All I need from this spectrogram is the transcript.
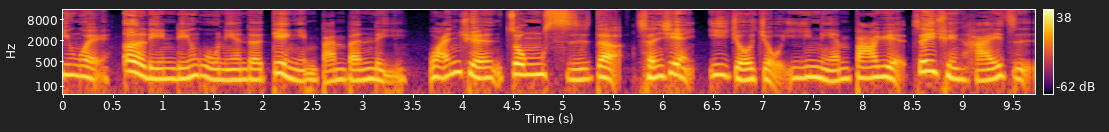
因为二零零五年的电影版本里。完全忠实的呈现一九九一年八月这一群孩子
